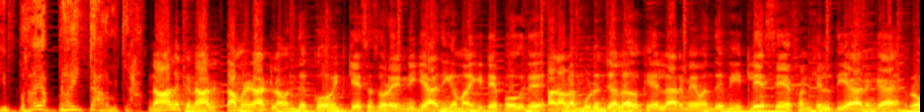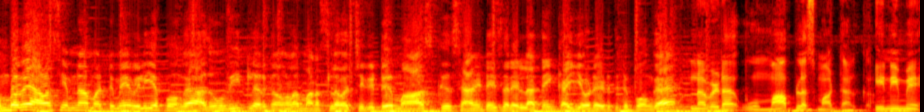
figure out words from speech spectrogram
இப்பதான் பிரைட் ஆரம்பிக்கிறான். நாளுக்கு நாள் தமிழ்நாட்டுல வந்து கோவிட் கேசஸோட எண்ணிக்கை அதிகமாகிட்டே போகுது. அதனால முடிஞ்ச அளவுக்கு எல்லாருமே வந்து வீட்லயே சேஃப் அண்ட் ஹெல்த்தியா இருங்க. ரொம்பவே அவசியம்னா மட்டுமே வெளியே போங்க. அதுவும் வீட்ல இருக்கவங்கள மனசுல வச்சுக்கிட்டு மாஸ்க் சானிடைசர் எல்லாத்தையும் கையோட எடுத்துட்டு போங்க. உன்னை விட உன் மாப்பிள்ள ஸ்மார்ட்டா இருக்கா இனிமே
